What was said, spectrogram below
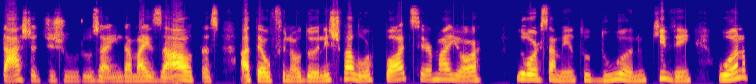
taxa de juros ainda mais altas até o final do ano, este valor pode ser maior do orçamento do ano que vem. O ano,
